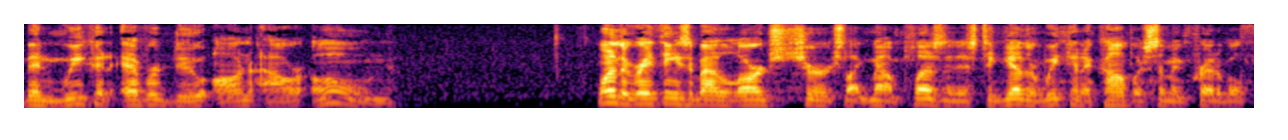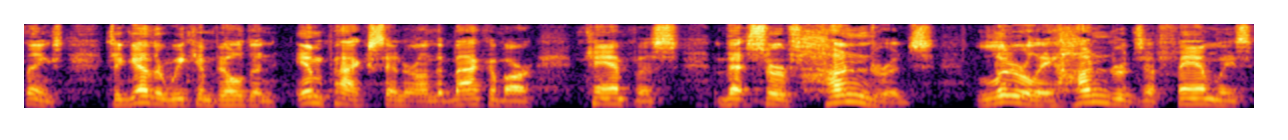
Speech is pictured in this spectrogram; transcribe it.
than we could ever do on our own. One of the great things about a large church like Mount Pleasant is together we can accomplish some incredible things. Together we can build an impact center on the back of our campus that serves hundreds, literally hundreds of families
